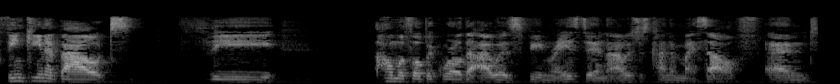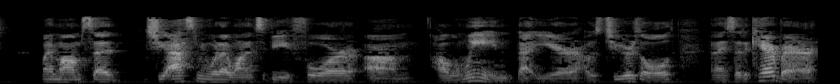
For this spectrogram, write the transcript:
thinking about the homophobic world that I was being raised in. I was just kind of myself. And my mom said, she asked me what I wanted to be for um, Halloween that year. I was two years old, and I said a Care Bear.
